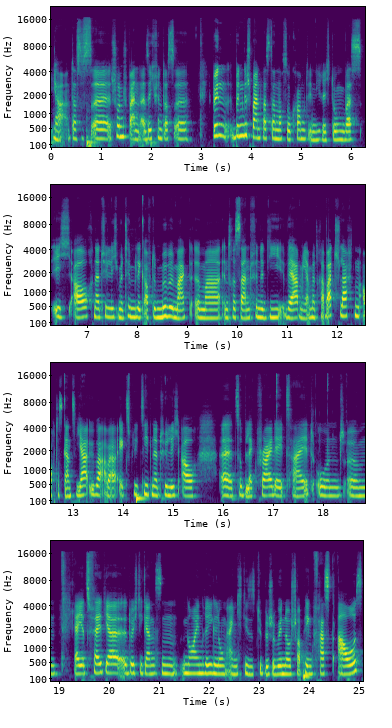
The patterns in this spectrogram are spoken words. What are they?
Ja, das ist äh, schon spannend. Also ich finde das, äh, ich bin, bin gespannt, was dann noch so kommt in die Richtung. Was ich auch natürlich mit Hinblick auf den Möbelmarkt immer interessant finde, die werben ja mit Rabattschlachten, auch das ganze Jahr über, aber explizit natürlich auch äh, zur Black Friday-Zeit. Und ähm, ja, jetzt fällt ja durch die ganzen neuen Regelungen eigentlich dieses typische Window-Shopping fast aus.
